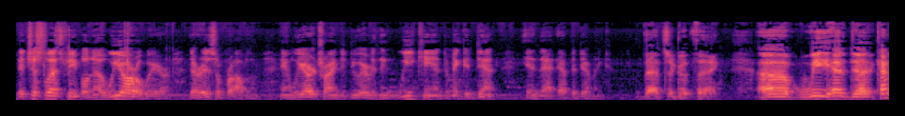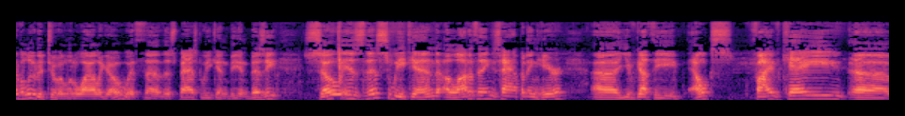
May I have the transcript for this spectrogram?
it just lets people know we are aware there is a problem, and we are trying to do everything we can to make a dent in that epidemic. That's a good thing. Uh, we had uh, kind of alluded to a little while ago with uh, this past weekend being busy. So is this weekend. A lot of things happening here. Uh, you've got the Elks 5K, uh,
